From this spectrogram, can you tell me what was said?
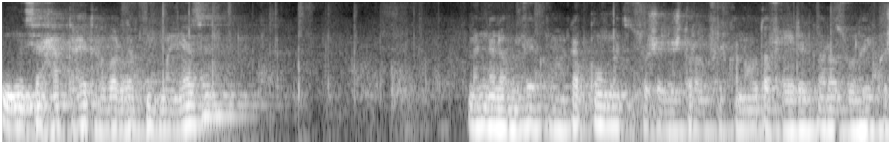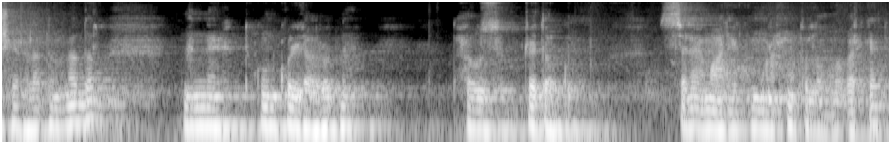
المساحة بتاعتها برضك مميزة. أتمنى لو الفيديو عجبكم ما تنسوش الاشتراك في القناة وتفعيل الجرس ولايك وشير على قد ما نقدر. أتمنى تكون كل عروضنا تحوز رضاكم. السلام عليكم ورحمة الله وبركاته.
